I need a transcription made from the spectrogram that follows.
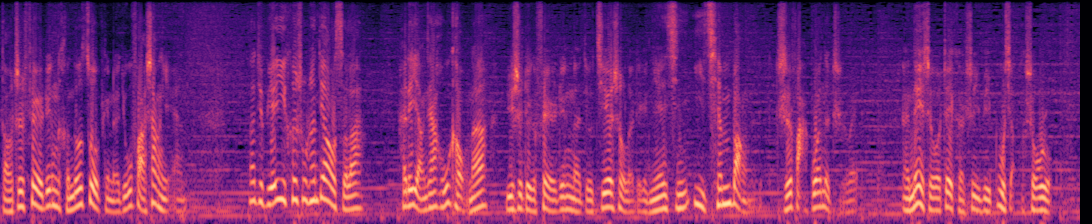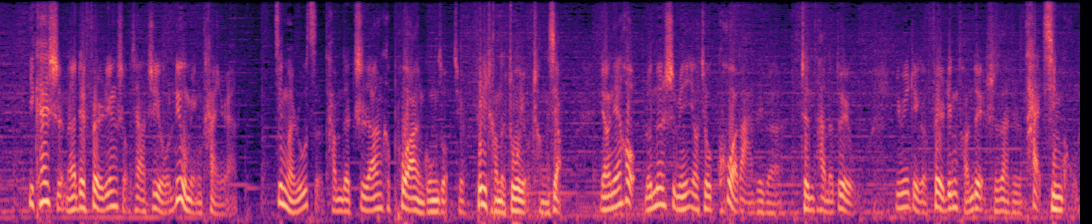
导致费尔丁的很多作品呢无法上演。那就别一棵树上吊死了，还得养家糊口呢。于是这个费尔丁呢就接受了这个年薪一千镑的执法官的职位。哎，那时候这可是一笔不小的收入。一开始呢，这费尔丁手下只有六名探员。尽管如此，他们的治安和破案工作却非常的卓有成效。两年后，伦敦市民要求扩大这个侦探的队伍，因为这个菲尔丁团队实在是太辛苦了。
